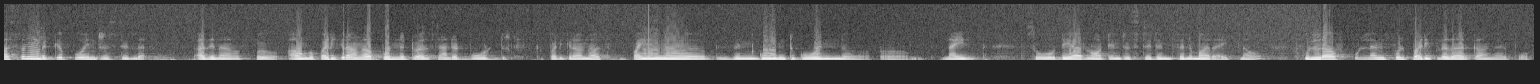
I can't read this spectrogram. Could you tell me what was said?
பசங்களுக்கு இப்போ இன்ட்ரெஸ்ட் இல்லை. அது நான் இப்போ அவங்க படிக்கிறாங்க பொண்ணு டுவெல்த் ஸ்டாண்டர்ட் போர்டு படிக்கிறாங்க. பையன் is in going to go in ninth so they are not interested in cinema right now ஃபுல்லாக ஃபுல் அண்ட் ஃபுல் படிப்பில் தான் இருக்காங்க இப்போது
